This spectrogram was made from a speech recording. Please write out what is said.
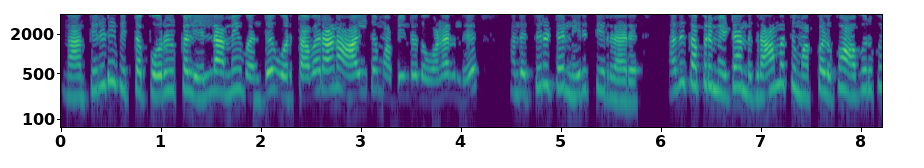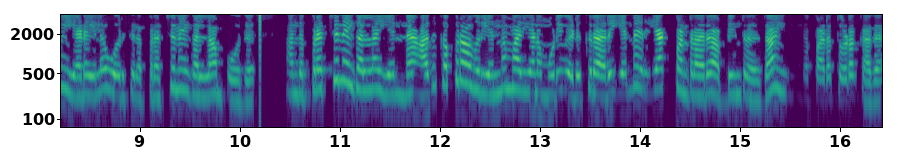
நான் திருடி வித்த பொருட்கள் எல்லாமே வந்து ஒரு தவறான ஆயுதம் அப்படின்றத உணர்ந்து அந்த திருட்டை நிறுத்திடுறாரு. அதுக்கப்புறமேட்டு அந்த கிராமத்து மக்களுக்கும் அவருக்கும் இடையில ஒரு சில பிரச்சனைகள்லாம் போகுது. அந்த பிரச்சனைகள்லாம் என்ன? அதுக்கப்புறம் அவர் என்ன மாதிரியான முடிவு எடுக்கிறாரு? என்ன ரியாக்ட் பண்ணுறாரு அப்படின்றது தான் இந்த படத்தோட கதை.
